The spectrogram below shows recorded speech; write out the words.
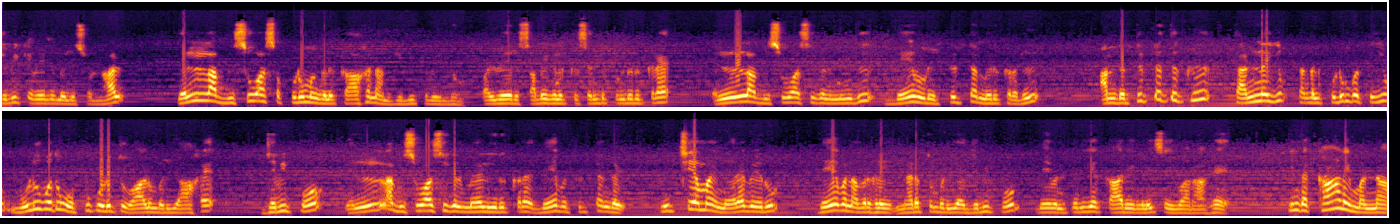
ஜெபிக்க வேண்டும் என்று சொன்னால் எல்லா விசுவாச குடும்பங்களுக்காக நாம் ஜெபிக்க வேண்டும். பல்வேறு சபைகளுக்கு சென்று கொண்டிருக்கிற எல்லா விசுவாசிகள் மீது தேவனுடைய திட்டம் இருக்கிறது. அந்த திட்டத்துக்கு தன்னையும் தங்கள் குடும்பத்தையும் முழுவதும் ஒப்பு கொடுத்து வாழும்படியாக ஜெபிப்போம். எல்லா விசுவாசிகள் மேல் இருக்கிற தேவ திட்டங்கள் நிச்சயமாய் நிறைவேறும். தேவன் அவர்களை நடத்தும்படியாக ஜெபிப்போம். தேவன் பெரிய காரியங்களை செய்வாராக. இந்த காலை மன்னா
